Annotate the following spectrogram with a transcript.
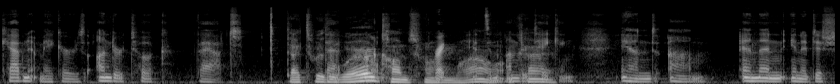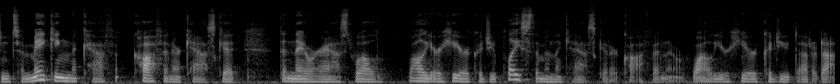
cabinet makers undertook that that's where that the word comes from. Right. Wow. It's an okay. undertaking. And um, and then in addition to making the caf- coffin or casket, then they were asked, well, while you're here, could you place them in the casket or coffin? Or while you're here, could you da da da?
